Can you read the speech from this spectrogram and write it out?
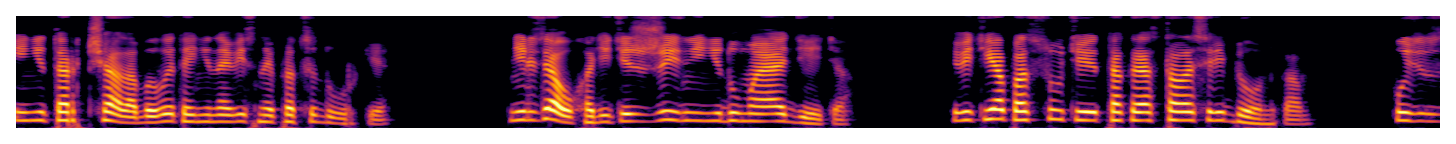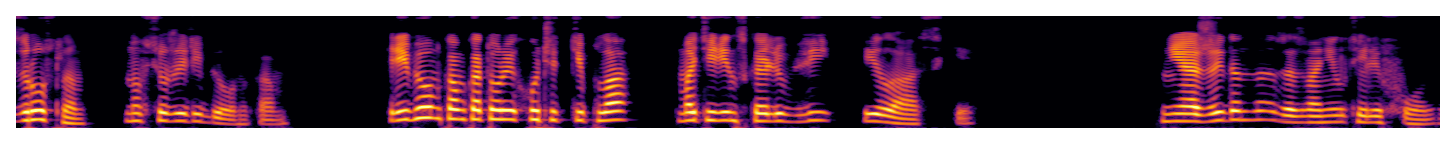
и не торчала бы в этой ненавистной процедурке. Нельзя уходить из жизни, не думая о детях. Ведь я, по сути, так и осталась ребенком. Пусть взрослым, но все же ребенком. Ребенком, который хочет тепла, материнской любви и ласки. Неожиданно зазвонил телефон.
